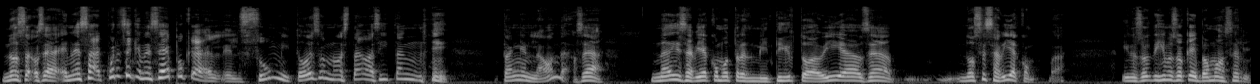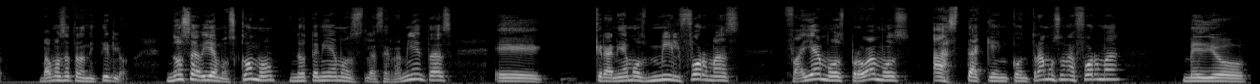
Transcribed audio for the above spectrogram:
No, o sea, en esa, acuérdense que en esa época el, el Zoom y todo eso no estaba así tan, tan en la onda. O sea, nadie sabía cómo transmitir todavía, o sea, no se sabía cómo. Y nosotros dijimos, ok, vamos a hacerlo, vamos a transmitirlo. No sabíamos cómo, no teníamos las herramientas, eh, craneamos mil formas, fallamos, probamos, hasta que encontramos una forma medio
